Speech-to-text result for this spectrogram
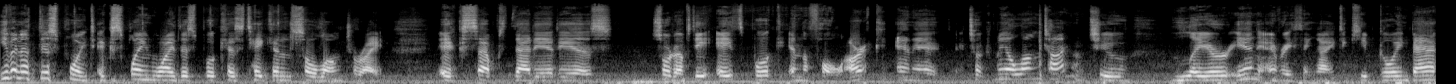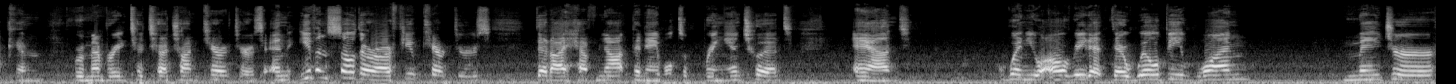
even at this point, explain why this book has taken so long to write, except that it is sort of the eighth book in the full arc, and it, it took me a long time to layer in everything. I had to keep going back and remembering to touch on characters. And even so, there are a few characters that I have not been able to bring into it. And when you all read it, there will be one major,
